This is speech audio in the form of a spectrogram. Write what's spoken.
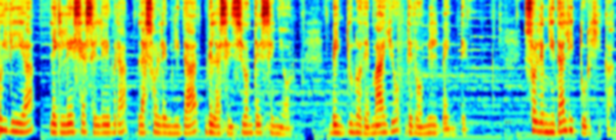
Hoy día la Iglesia celebra la solemnidad de la Ascensión del Señor, 21 de mayo de 2020. Solemnidad litúrgica.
